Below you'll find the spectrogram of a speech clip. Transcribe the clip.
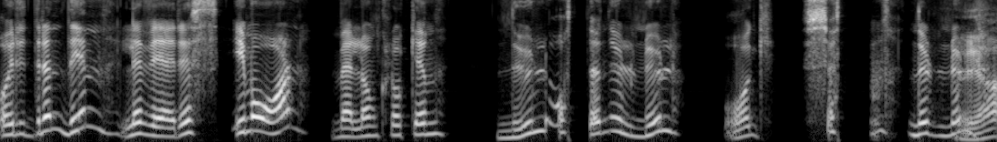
Ordren din leveres i morgen mellom klokken 08.00 og 17.00. Ja,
